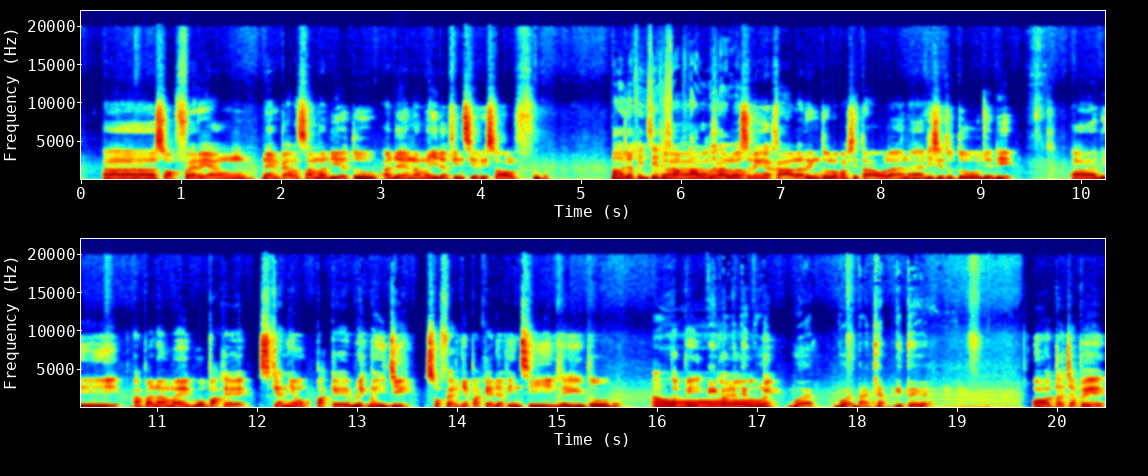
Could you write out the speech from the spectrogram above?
eh, software yang nempel sama dia tuh ada yang namanya DaVinci Resolve. Oh, Untuk- DaVinci Resolve Nah, tahu gue tahu. Kalau sering coloring tuh lo pasti tahu lah. Nah, di situ tuh jadi eh, di apa namanya gue pakai scannya pakai Black Magic, softwarenya pakai DaVinci kayak gitu. Oh. Tapi Ibaratnya Kalau- buat buat buat touch up gitu ya. Oh, touch up-nya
